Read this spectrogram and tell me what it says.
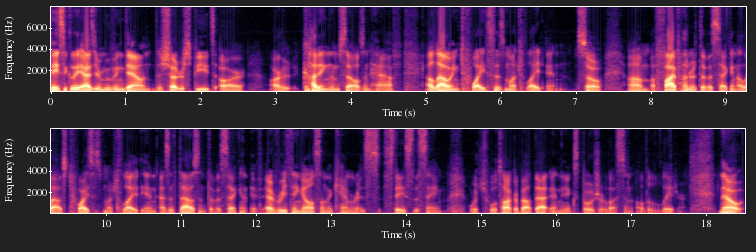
basically, as you're moving down, the shutter speeds are are cutting themselves in half, allowing twice as much light in. So um, a 500th of a second allows twice as much light in as a thousandth of a second if everything else on the camera is, stays the same, which we'll talk about that in the exposure lesson a little later. Now,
